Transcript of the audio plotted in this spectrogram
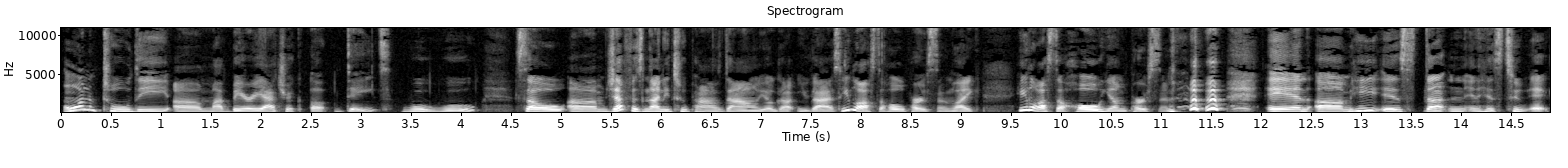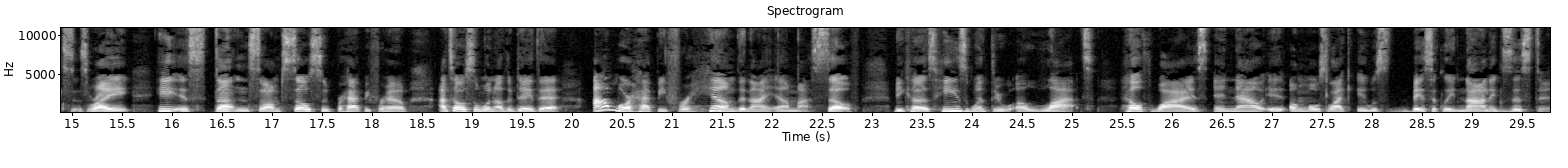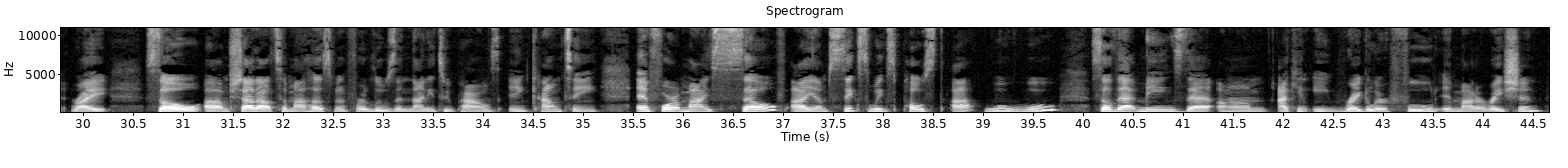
on to the um, my bariatric update. Woo woo. So um, Jeff is 92 pounds down, yo, you guys. He lost a whole person. Like he lost a whole young person. and um, he is stunting in his two exes, right? He is stunting. So I'm so super happy for him. I told someone the other day that I'm more happy for him than I am myself because he's went through a lot health wise and now it almost like it was basically non-existent right so, um, shout out to my husband for losing 92 pounds and counting. And for myself, I am six weeks post op. Woo woo. So that means that um, I can eat regular food in moderation.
